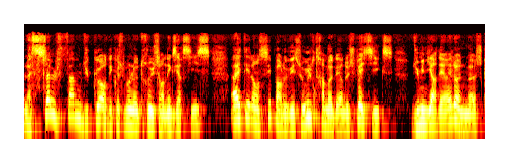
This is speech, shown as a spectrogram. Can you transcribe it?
la seule femme du corps des cosmonautes russes en exercice, a été lancée par le vaisseau ultramoderne de SpaceX du milliardaire Elon Musk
